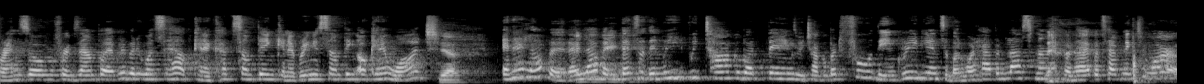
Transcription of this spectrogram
friends over for example everybody wants to help can i cut something can i bring you something oh can i watch Yeah. and i love it i And love it that's it and we, we talk about things we talk about food the ingredients about what happened last night what what's happening tomorrow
